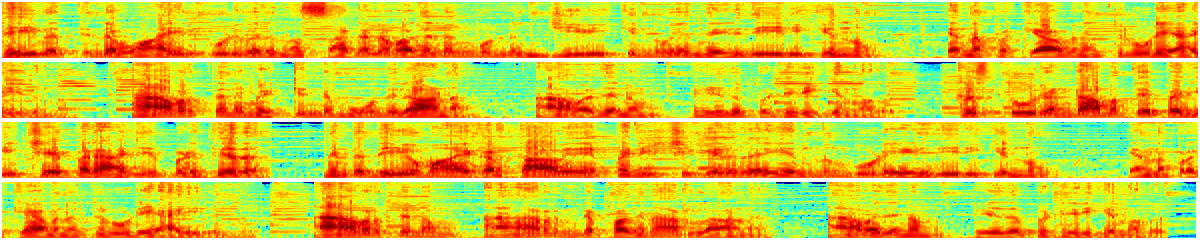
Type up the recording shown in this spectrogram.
ദൈവത്തിന്റെ വായിൽ കൂടി വരുന്ന സകല വചനം കൊണ്ടും ജീവിക്കുന്നു എന്ന് എഴുതിയിരിക്കുന്നു എന്ന പ്രഖ്യാപനത്തിലൂടെയായിരുന്നു. ആവർത്തനം എട്ടിന്റെ മൂന്നിലാണ് ആ വചനം എഴുതപ്പെട്ടിരിക്കുന്നത്. ക്രിസ്തു രണ്ടാമത്തെ പരീക്ഷയെ പരാജയപ്പെടുത്തിയത് നിന്റെ ദൈവമായ കർത്താവിനെ പരീക്ഷിക്കരുത് എന്നും കൂടെ എഴുതിയിരിക്കുന്നു എന്ന പ്രഖ്യാപനത്തിലൂടെയായിരുന്നു. ആവർത്തനം ആറിന്റെ പതിനാറിലാണ് ആ വചനം എഴുതപ്പെട്ടിരിക്കുന്നത്.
